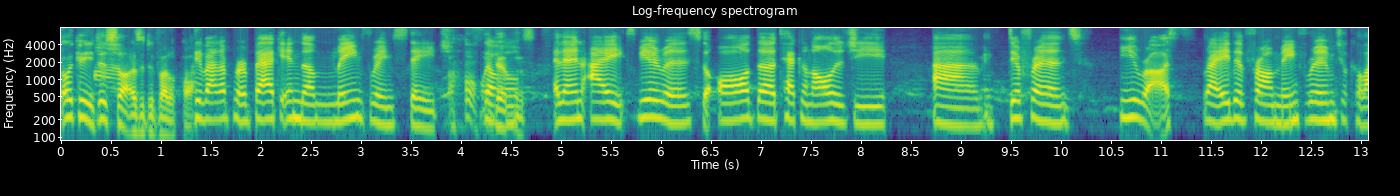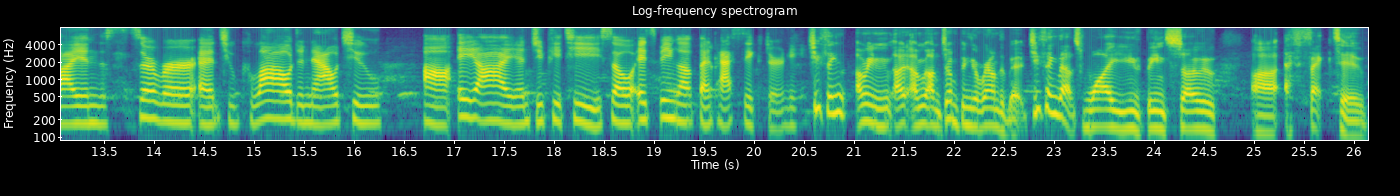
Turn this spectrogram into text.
Okay, you did start as a developer. developer back in the mainframe stage. Oh my goodness. and then I experienced all the technology, um, different eras, right? From mainframe to client server and to cloud and now to uh, AI and GPT. So it's been a fantastic journey. Do you think? I mean, I, I'm, I'm jumping around a bit. Do you think that's why you've been so uh, effective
